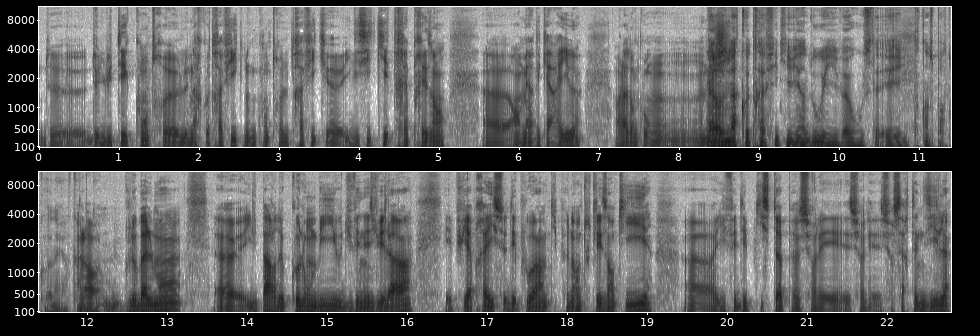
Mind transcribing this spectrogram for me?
de, de, lutter contre le narcotrafic, donc contre le trafic euh, illicite qui est très présent euh, en mer des Caraïbes. Voilà, donc on, Alors, le narcotrafic, il vient d'où et il va où? Et il transporte quoi d'ailleurs Alors, globalement, euh, il part de Colombie ou du Venezuela, et puis après, il se déploie un petit peu dans toutes les Antilles. Euh, il fait des petits stops sur, les, sur, les, sur certaines îles,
